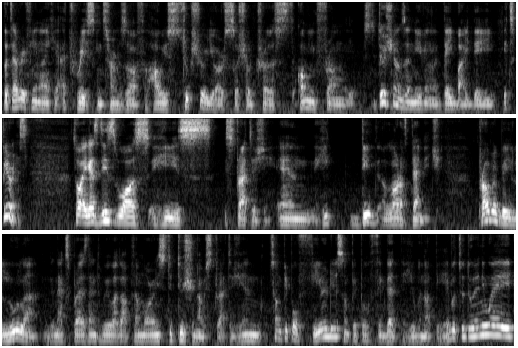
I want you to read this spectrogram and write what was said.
puts everything like at risk in terms of how you structure your social trust coming from institutions and even a day by day experience. So I guess this was his strategy, and he did a lot of damage. Probably Lula, the next president, will adopt a more institutional strategy, and some people fear this. Some people think that he will not be able to do anyway.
